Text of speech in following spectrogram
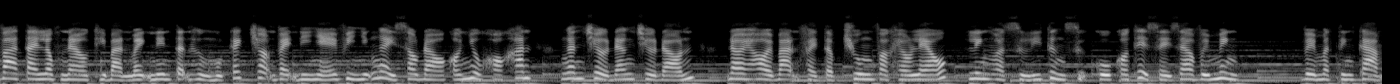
và tài lộc nào thì bản mệnh nên tận hưởng một cách trọn vẹn đi nhé vì những ngày sau đó có nhiều khó khăn, ngăn trở đang chờ đón, đòi hỏi bạn phải tập trung và khéo léo, linh hoạt xử lý từng sự cố có thể xảy ra với mình. Về mặt tình cảm,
